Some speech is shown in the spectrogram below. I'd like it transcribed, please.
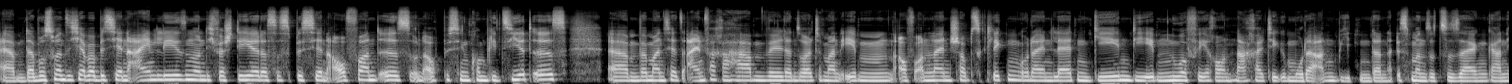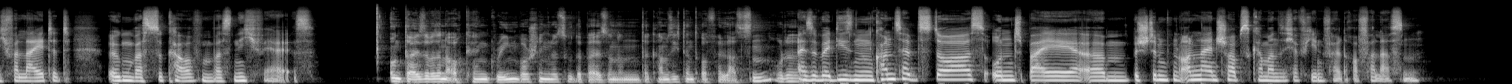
Ähm, da muss man sich aber ein bisschen einlesen und ich verstehe, dass es ein bisschen Aufwand ist und auch ein bisschen kompliziert ist. Ähm, wenn man es jetzt einfacher haben will, dann sollte man eben auf Online-Shops klicken oder in Läden gehen, die eben nur faire und nachhaltige Mode anbieten. Dann ist man sozusagen gar nicht verleitet, irgendwas zu kaufen, was nicht fair ist. Und da ist aber dann auch kein Greenwashing oder so dabei, sondern da kann man sich dann drauf verlassen, oder? Also bei diesen Concept Stores und bei ähm, bestimmten Online-Shops kann man sich auf jeden Fall drauf verlassen.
